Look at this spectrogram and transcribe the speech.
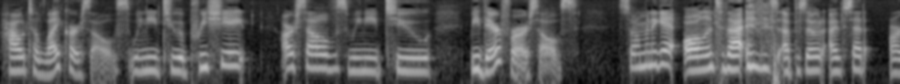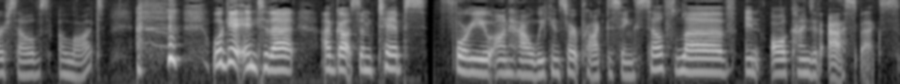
how to like ourselves. We need to appreciate ourselves. We need to be there for ourselves. So I'm going to get all into that in this episode. I've said ourselves a lot. we'll get into that. I've got some tips for you on how we can start practicing self love in all kinds of aspects.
